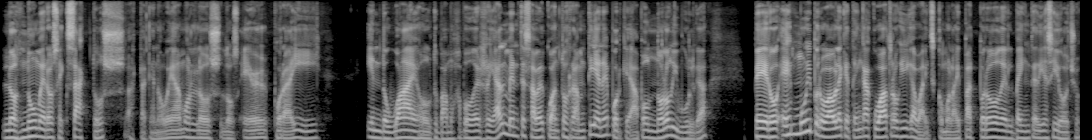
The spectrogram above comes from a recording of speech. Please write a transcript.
los números exactos hasta que no veamos los, los Air por ahí in the wild vamos a poder realmente saber cuánto RAM tiene porque Apple no lo divulga. Pero es muy probable que tenga 4 GB como el iPad Pro del 2018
